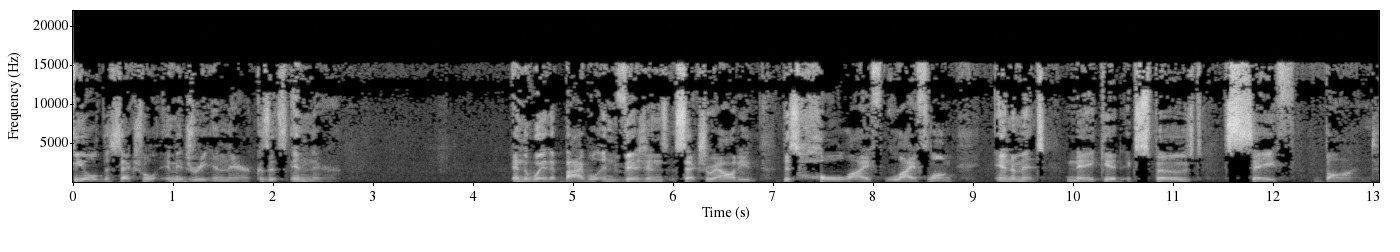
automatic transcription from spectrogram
feel the sexual imagery in there because it's in there. In the way that Bible envisions sexuality, this whole life, lifelong, intimate, naked, exposed, safe bond.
